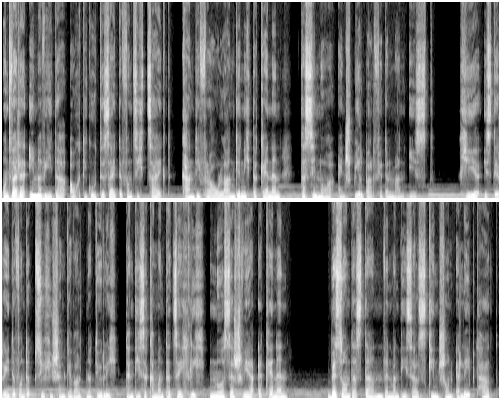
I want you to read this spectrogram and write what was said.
Und weil er immer wieder auch die gute Seite von sich zeigt, kann die Frau lange nicht erkennen, dass sie nur ein Spielball für den Mann ist. Hier ist die Rede von der psychischen Gewalt natürlich, denn diese kann man tatsächlich nur sehr schwer erkennen, besonders dann, wenn man diese als Kind schon erlebt hat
